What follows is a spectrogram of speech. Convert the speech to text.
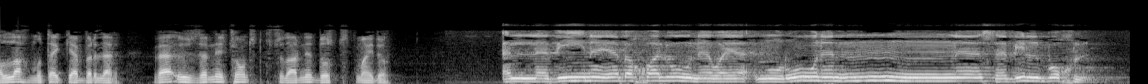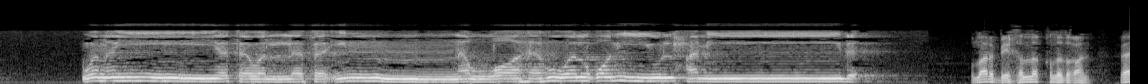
alloh mutakabbirlar va o'zlarini cho'ng tutquchilarni do'st tutmaydi الذين يبخلون ويأمرون الناس بالبخل ومن يتول فإن الله هو الغني الحميد ular bexillik qiladigan va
